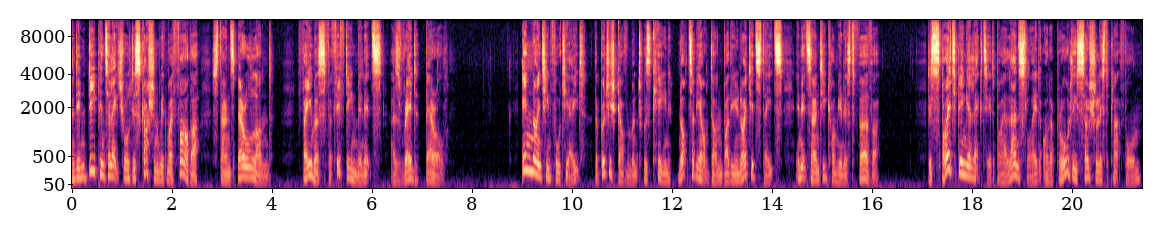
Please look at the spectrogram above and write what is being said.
and in deep intellectual discussion with my father, stands Beryl Lund, famous for 15 minutes as Red Beryl. In 1948, the British government was keen not to be outdone by the United States in its anti communist fervour. Despite being elected by a landslide on a broadly socialist platform,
